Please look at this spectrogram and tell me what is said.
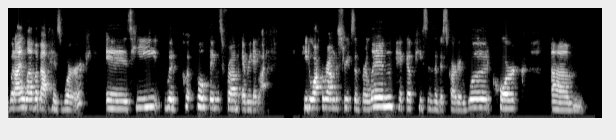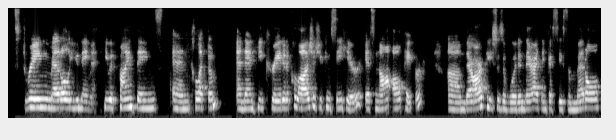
what I love about his work is he would put, pull things from everyday life. He'd walk around the streets of Berlin, pick up pieces of discarded wood, cork, um, string, metal, you name it. He would find things and collect them. And then he created a collage, as you can see here. It's not all paper. Um, there are pieces of wood in there. I think I see some metal,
